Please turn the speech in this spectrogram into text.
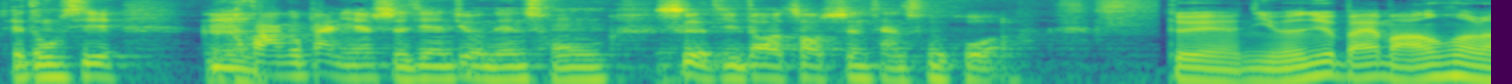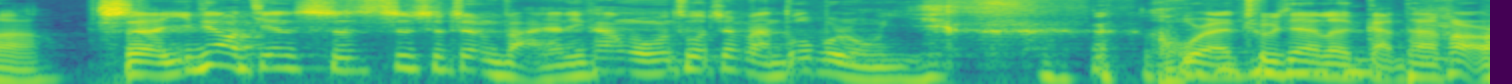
这东西你花个半年时间就能从设计到造生产出货了。对，你们就白忙活了。是啊，一定要坚持支持正版呀！你看我们做正版多不容易。忽然出现了感叹号。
